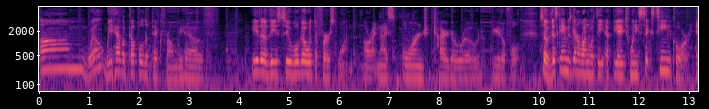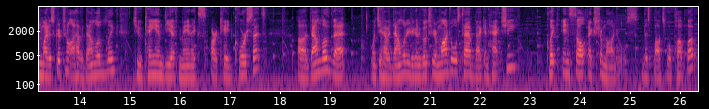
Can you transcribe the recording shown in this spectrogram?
Um, well, we have a couple to pick from. We have either of these two. We'll go with the first one. All right, nice orange Tiger Road. Beautiful. So this game is going to run with the FBA 2016 core. In my description, I'll have a download link to KMFDManic Arcade Core Set. Uh, download that. Once you have it downloaded, you're going to go to your Modules tab back in Hakchi. Click Install Extra Modules. This box will pop up.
